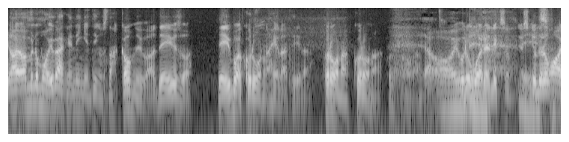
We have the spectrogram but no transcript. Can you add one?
ja, men de har ju verkligen ingenting att snacka om nu. Va? Det är ju så. Det är ju bara corona hela tiden. Corona, corona, corona. ja, jo, Och då var det liksom, det skulle de, ha,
